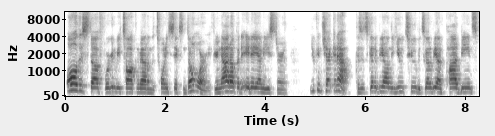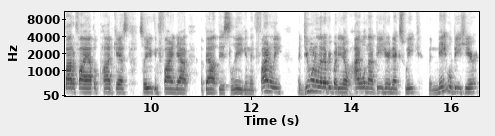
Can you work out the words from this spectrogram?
all this stuff we're going to be talking about on the 26th. And don't worry, if you're not up at 8 a.m. Eastern, you can check it out because it's going to be on the YouTube. It's going to be on Podbean, Spotify, Apple Podcasts, so you can find out about this league. And then finally, I do want to let everybody know I will not be here next week, but Nate will be here.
